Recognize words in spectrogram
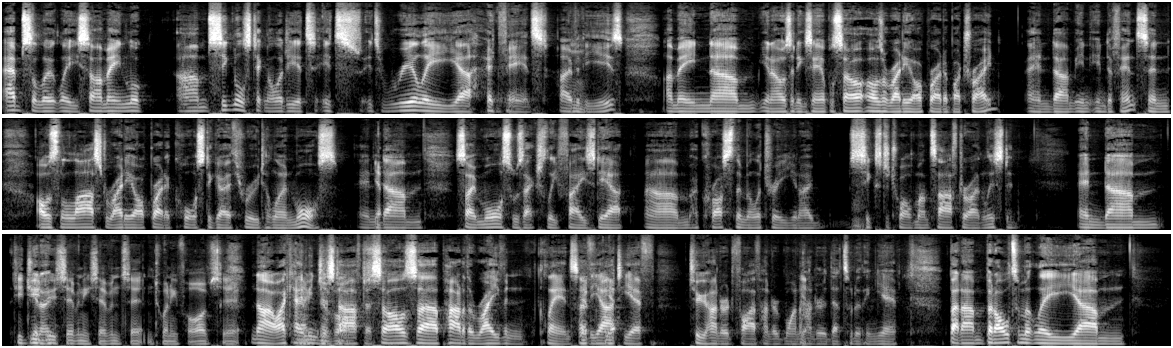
absolutely. So I mean, look, um, signals technology it's it's it's really uh, advanced over the years. I mean, um, you know, as an example, so I was a radio operator by trade. And um, in in defence, and I was the last radio operator course to go through to learn Morse, and Yep. um, so Morse was actually phased out um, across the military. You know, six to twelve months after I enlisted, and um, Did you, know- do 77 set and 25 set? No, I came in just after. So I was uh, part of the Raven clan, so Yep, the yep. RTF 200, 500, 100, that sort of thing, yeah. But um, but ultimately, um,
